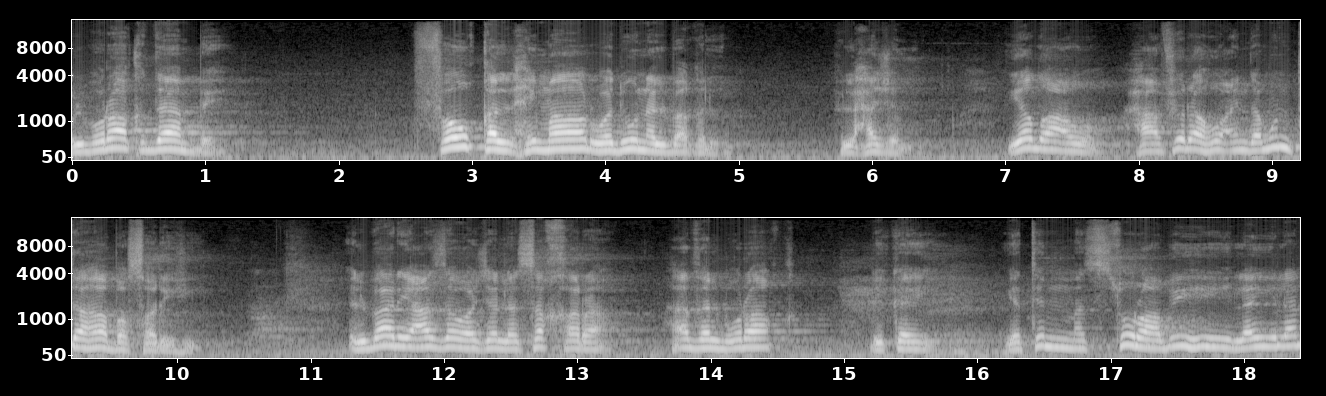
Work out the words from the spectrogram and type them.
والبراق دابة فوق الحمار ودون البغل في الحجم. يضع حافره عند منتهى بصره. الباري عز وجل سخر هذا البراق لكي يتم السرى به ليلا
